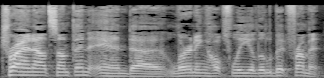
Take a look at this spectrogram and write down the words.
trying out something and uh, learning, hopefully, a little bit from it.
